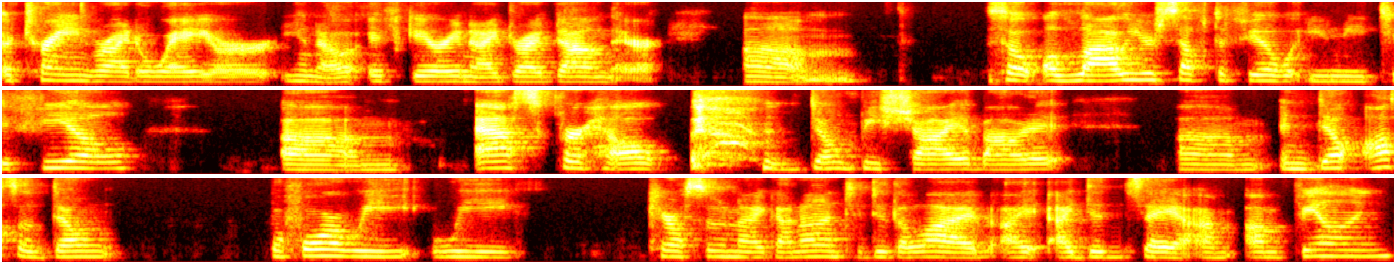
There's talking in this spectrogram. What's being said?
a train right away, or, you know, if Gary and I drive down there. Um, so allow yourself to feel what you need to feel. Um, ask for help. don't be shy about it. Um, and don't also don't, before we, we, Carol Sue and I got on to do the live, I, I did say I'm, I'm feeling,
